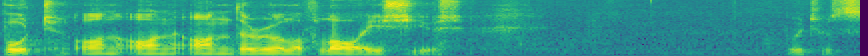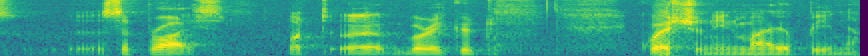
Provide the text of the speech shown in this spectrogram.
put on, on, on the rule of law issues? Which was a surprise, but a very good question in my opinion.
